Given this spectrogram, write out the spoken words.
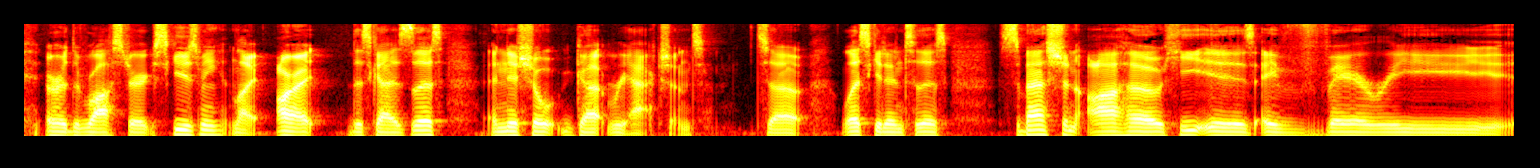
or the roster, excuse me, like, all right, this guy's this, initial gut reactions. So let's get into this. Sebastian Aho, he is a very.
